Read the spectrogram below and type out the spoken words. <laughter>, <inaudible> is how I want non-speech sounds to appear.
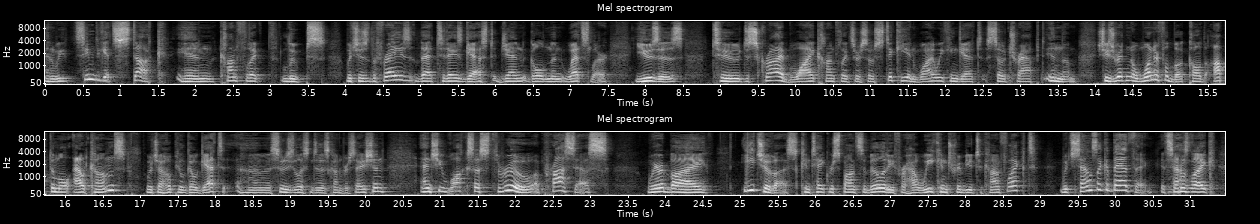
And we seem to get stuck in conflict loops, which is the phrase that today's guest, Jen Goldman Wetzler, uses to describe why conflicts are so sticky and why we can get so trapped in them. She's written a wonderful book called Optimal Outcomes, which I hope you'll go get uh, as soon as you listen to this conversation. And she walks us through a process whereby each of us can take responsibility for how we contribute to conflict which sounds like a bad thing. It sounds like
